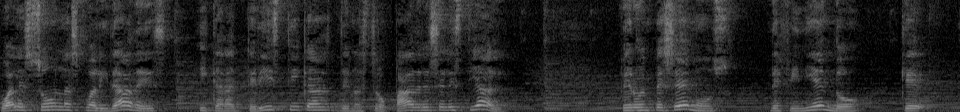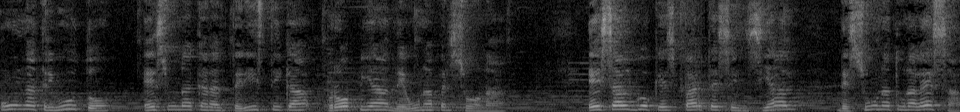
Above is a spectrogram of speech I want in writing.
cuáles son las cualidades y características de nuestro Padre Celestial. Pero empecemos definiendo que un atributo es una característica propia de una persona. Es algo que es parte esencial de su naturaleza.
